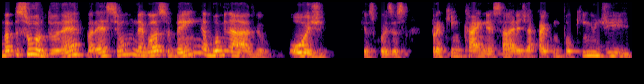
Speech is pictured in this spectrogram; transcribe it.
um absurdo, né? Parece um negócio bem abominável hoje, que as coisas para quem cai nessa área, já cai com um pouquinho de,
